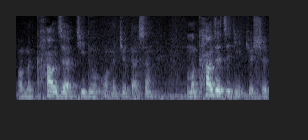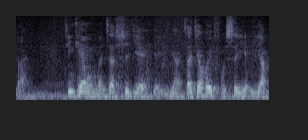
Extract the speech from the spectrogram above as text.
我们靠着基督我们就得胜，我们靠着自己就失败。今天我们在世界也一样，在教会服饰也一样。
